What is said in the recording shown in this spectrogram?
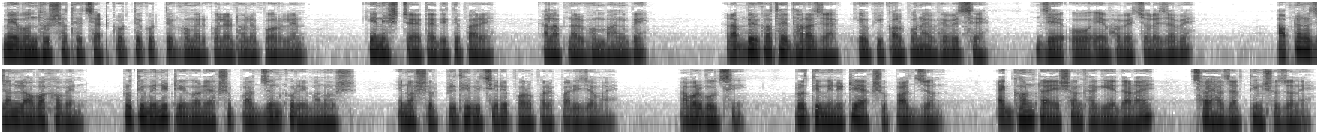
মেয়ে বন্ধুর সাথে চ্যাট করতে করতে ঘুমের কোলে ঢলে পড়লেন। কে নিশ্চয়তা দিতে পারে? কাল আপনার ঘুম ভাঙবে। রাব্বির কথায় ধরা যাক, কেউ কি কল্পনায় ভেবেছে যে ও এভাবে চলে যাবে? আপনারা জানলে অবাক হবেন, প্রতি মিনিটে গড়ে একশো জন করে মানুষ এ নশ্বর পৃথিবী ছেড়ে পরপারে পাড়ি জমায়। আবার বলছি, প্রতি মিনিটে একশো জন। এক ঘন্টায় এ সংখ্যা গিয়ে দাঁড়ায় ছয় হাজার তিনশো জনে।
